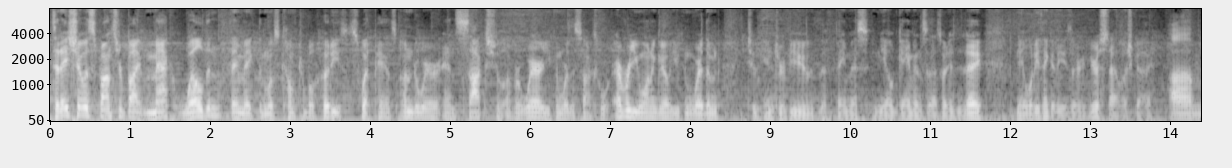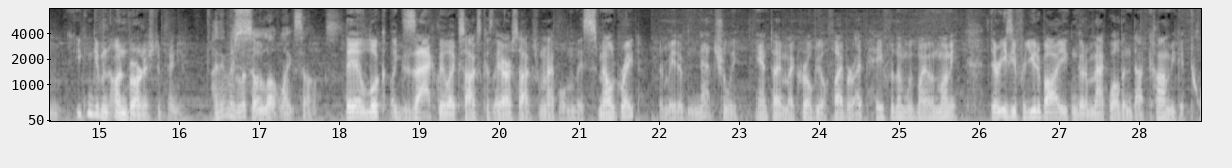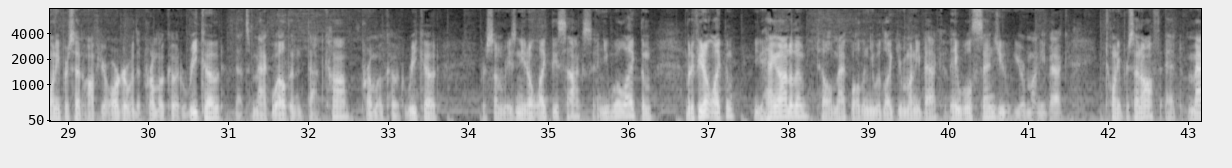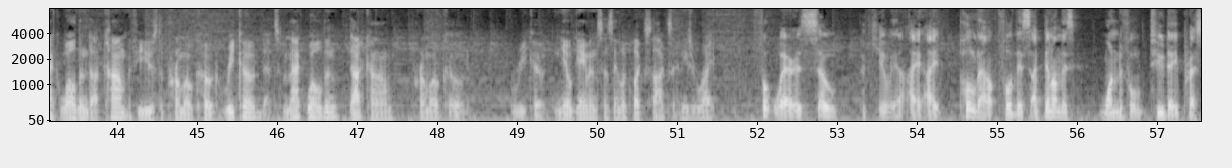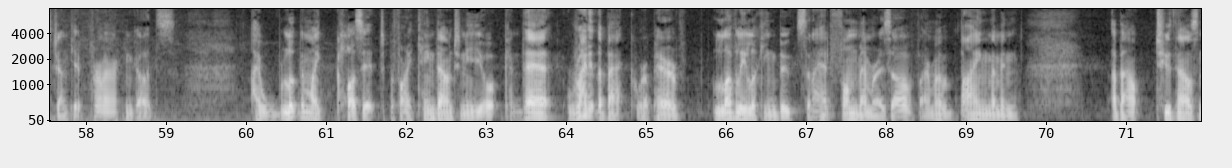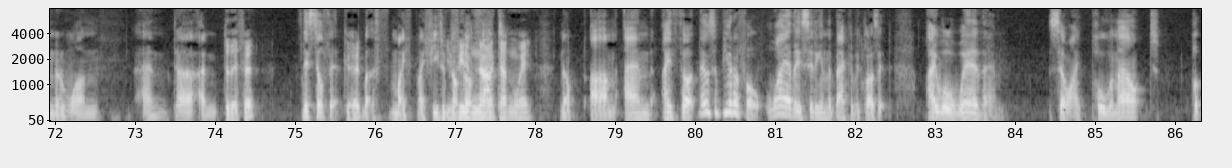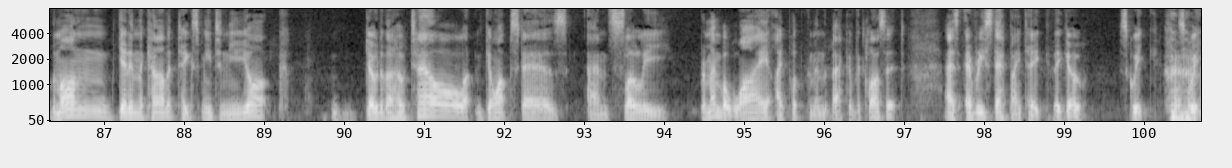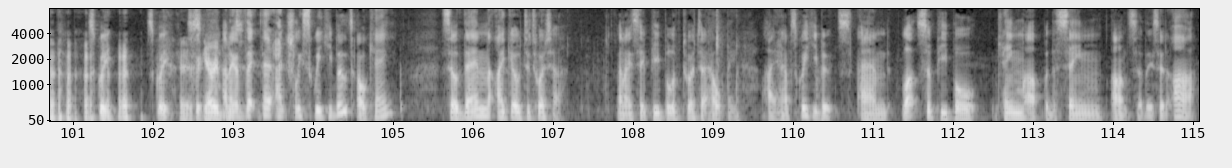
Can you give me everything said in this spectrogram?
Today's show is sponsored by Mack Weldon. They make the most comfortable hoodies, sweatpants, underwear, and socks you'll ever wear. You can wear the socks wherever you want to go. You can wear them to interview the famous Neil Gaiman. So that's what I did today. Neil, what do you think of these? They're, you're a stylish guy. Um, You can give an unvarnished opinion. I think they They're look a lot like socks. They look exactly like socks because they are socks from Mack Weldon. They smell great. They're made of naturally antimicrobial fiber. I pay for them with my own money. They're easy for you to buy. You can go to mackweldon.com. You get 20% off your order with the promo code RECODE. That's mackweldon.com, promo code RECODE. For some reason, you don't like these socks, and you will like them. But if you don't like them, you hang on to them. Tell Mack Weldon you would like your money back. They will send you your money back. 20% off at mackweldon.com if you use the promo code RECODE. That's mackweldon.com, promo code RECODE. Neil Gaiman says they look like socks, and he's right. Footwear is so peculiar. I, I pulled out for this. I've been on this wonderful two day press junket for American Gods. I looked in my closet before I came down to New York, and there, right at the back, were a pair of lovely looking boots that I had fond memories of. I remember buying them in about 2001, and uh, and Do they fit? They still fit. Good. But my my feet have Your not feet got have not fat. gotten weight. Nope. Um, and I thought those are beautiful. Why are they sitting in the back of the closet? I will wear them. So I pull them out, put them on, get in the car that takes me to New York, go to the hotel, go upstairs, and slowly remember why I put them in the back of the closet. As every step I take, they go squeak, squeak, squeak, squeak. Squeak. scary boots. And I go, boots. "They- they're actually squeaky boots. Okay. So then I go to Twitter and I say, People of Twitter, help me. I have squeaky boots. And lots of people came up with the same answer. They said, Ah,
